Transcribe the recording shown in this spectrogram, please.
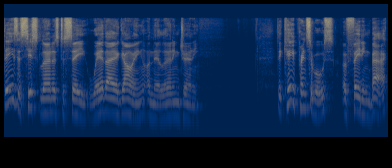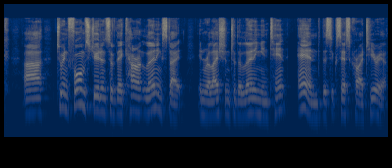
These assist learners to see where they are going on their learning journey. The key principles of feeding back are to inform students of their current learning state in relation to the learning intent and the success criteria.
